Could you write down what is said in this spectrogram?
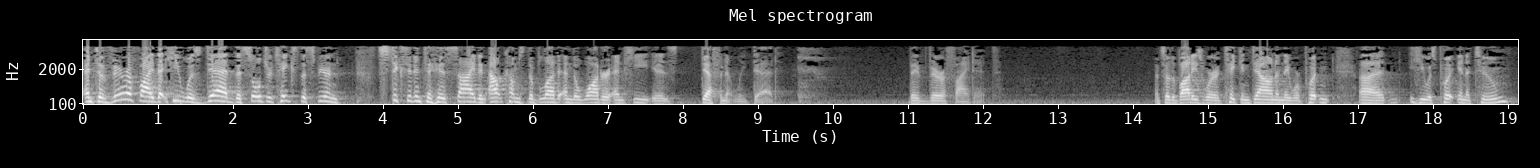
And to verify that he was dead, the soldier takes the spear and sticks it into his side, and out comes the blood and the water, and he is definitely dead. They verified it. And so the bodies were taken down, and they were put. In, uh, he was put in a tomb,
